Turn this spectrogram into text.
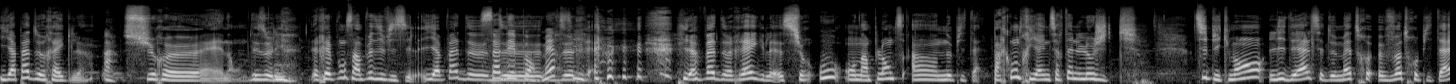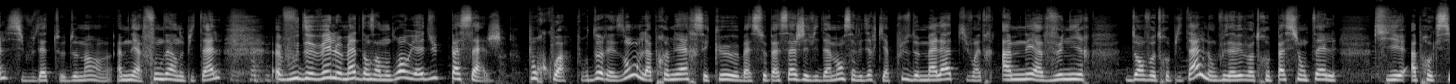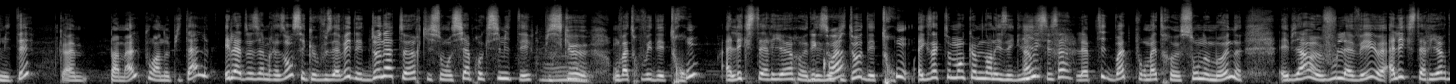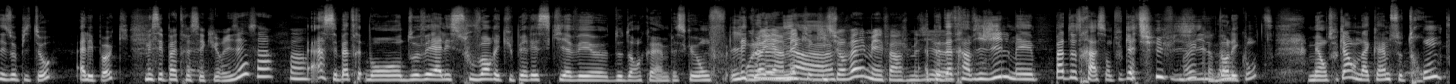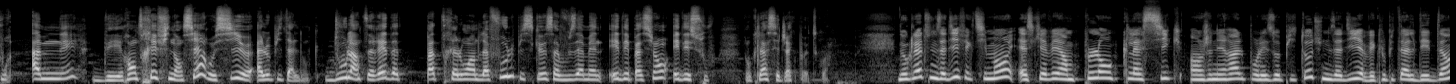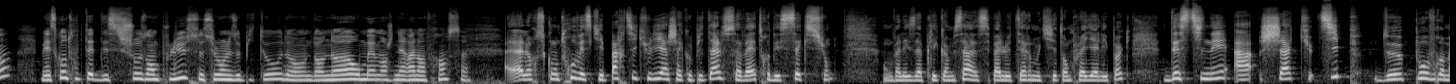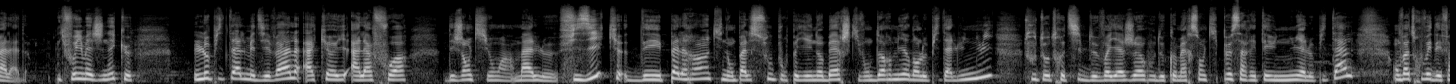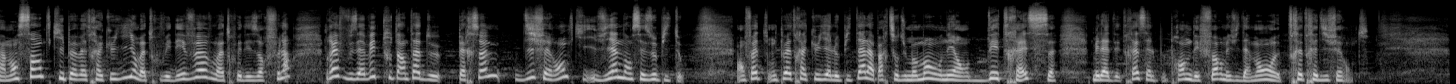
Il n'y a pas de règle Ah. sur. euh, eh non, désolé. Réponse un peu difficile. Il n'y a pas de. Ça de- dépend, de- merci. Il n'y a pas de règle sur où on implante un hôpital. Par contre, il y a une certaine logique. Typiquement, l'idéal, c'est de mettre votre hôpital, si vous êtes demain euh, amené à fonder un hôpital, vous devez le mettre dans un endroit où il y a du passage. Pourquoi? Pour deux raisons. La première, c'est que bah, ce passage, évidemment, ça veut dire qu'il y a plus de malades qui vont être amenés à venir dans votre hôpital. Donc vous avez votre patientèle qui est à proximité, quand même pas mal pour un hôpital. Et la deuxième raison, c'est que vous avez des donateurs qui sont aussi à proximité, puisque on va trouver des troncs à l'extérieur euh, Des hôpitaux, des troncs, exactement comme dans les églises. Ah oui, c'est ça. La petite boîte pour mettre euh, son aumône, eh bien, euh, vous l'avez à l'extérieur des hôpitaux à l'époque. Mais c'est pas très sécurisé ça Enfin, Ah, c'est pas très bon. On devait aller souvent récupérer ce qu'il y avait euh, dedans quand même, parce que on f- l'économie. il y a un mec qui surveille, mais enfin je me dis... euh, Peut-être un vigile, mais pas de traces. En tout cas, tu vigiles quand dans les comptes. Mais en tout cas, on a quand même ce tronc pour amener des rentrées financières aussi euh, à l'hôpital. Donc, d'où l'intérêt d'être pas très loin de la foule, puisque ça vous amène et des patients et des sous. Donc là, c'est jackpot, quoi. Donc là, tu nous as dit effectivement, est-ce qu'il y avait un plan classique en général pour les hôpitaux? Tu nous as dit avec l'hôpital d'Edin, mais est-ce qu'on trouve peut-être des choses en plus selon les hôpitaux dans, dans le Nord ou même en général en France? Alors, ce qu'on trouve et ce qui est particulier à chaque hôpital, ça va être des sections. On va les appeler comme ça, c'est pas le terme qui est employé à l'époque, destinées à chaque type de pauvre malade. Il faut imaginer que L'hôpital médiéval accueille à la fois des gens qui ont un mal physique, des pèlerins qui n'ont pas le sou pour payer une auberge, qui vont dormir dans l'hôpital une nuit, tout autre type de voyageur ou de commerçant qui peut s'arrêter une nuit à l'hôpital. On va trouver des femmes enceintes qui peuvent être accueillies, on va trouver des veuves, on va trouver des orphelins. Bref, vous avez tout un tas de personnes différentes qui viennent dans ces hôpitaux. En fait, on peut être accueilli à l'hôpital à partir du moment où on est en détresse, mais la détresse, elle peut prendre des formes évidemment euh, très très différentes.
